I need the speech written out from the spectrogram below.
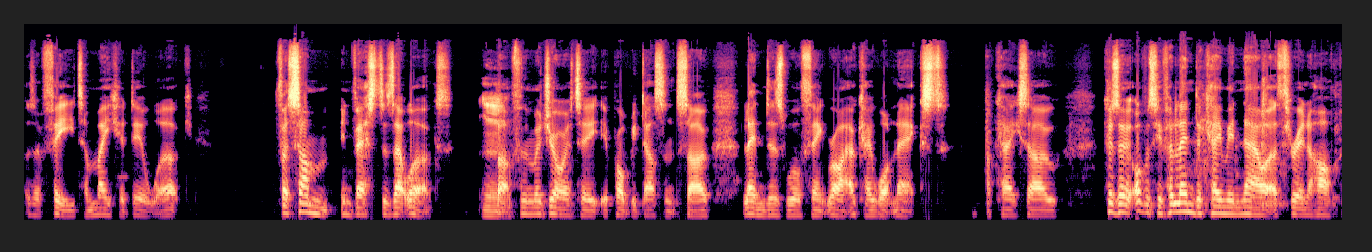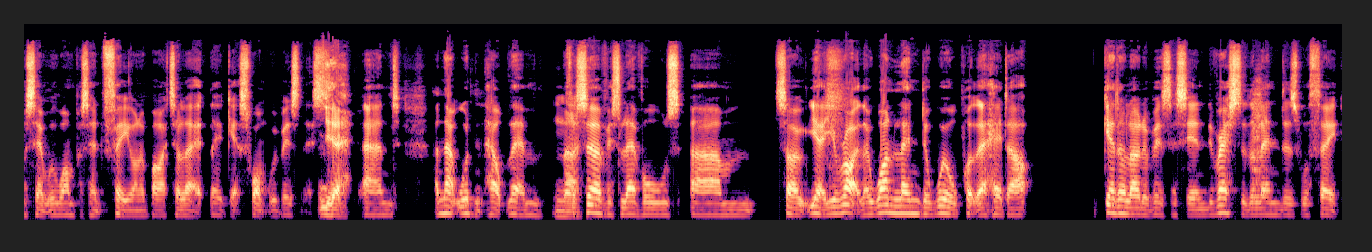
as a fee to make a deal work. For some investors that works Mm. but for the majority it probably doesn't. So lenders will think right okay what next? Okay so because obviously if a lender came in now at a three and a half percent with one percent fee on a buy to let they'd get swamped with business Yeah. and and that wouldn't help them No. for service levels um so yeah you're right though one lender will put their head up get a load of business in the rest of the lenders will think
